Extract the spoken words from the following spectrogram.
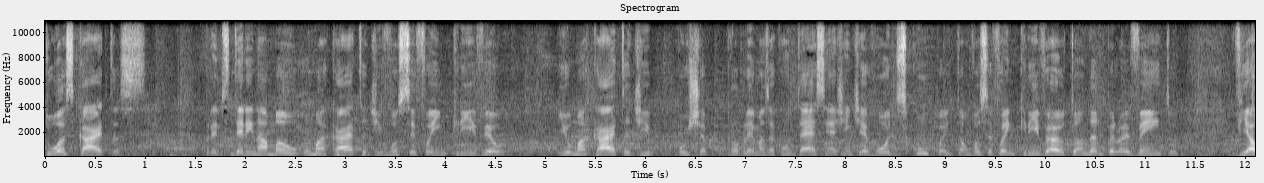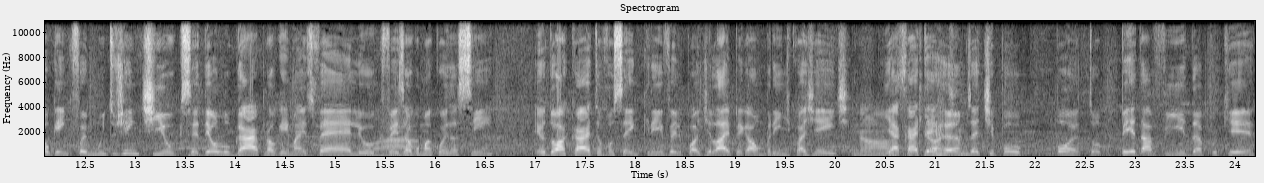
duas cartas para eles terem na mão. Uma carta de você foi incrível e uma carta de puxa, problemas acontecem, a gente errou, desculpa. Então você foi incrível, eu tô andando pelo evento, vi alguém que foi muito gentil, que cedeu lugar para alguém mais velho, que fez Uau. alguma coisa assim. Eu dou a carta, você é incrível, ele pode ir lá e pegar um brinde com a gente. Nossa, e a carta ótimo. erramos é tipo, pô, eu tô pé da vida porque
